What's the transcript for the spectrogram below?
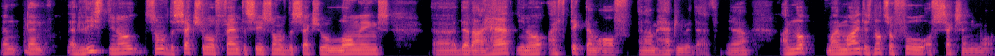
and then at least you know some of the sexual fantasies some of the sexual longings uh, that i had you know i've ticked them off and i'm happy with that yeah? I'm not my mind is not so full of sex anymore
